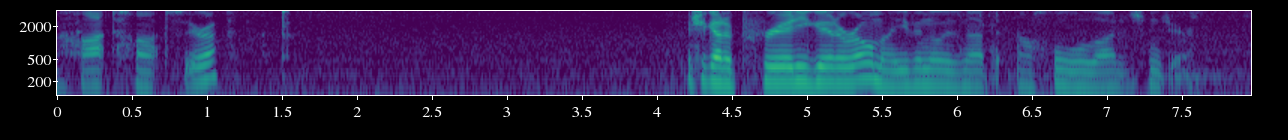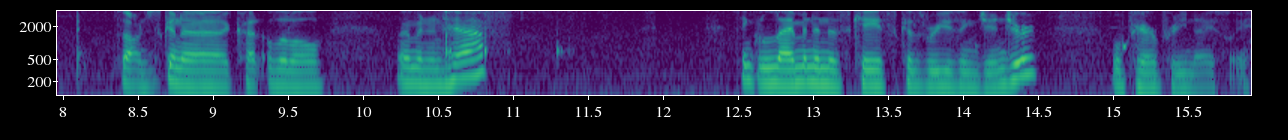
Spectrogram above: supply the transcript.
hot, hot syrup. Actually got a pretty good aroma, even though there's not a whole lot of ginger. So I'm just gonna cut a little lemon in half. I think lemon in this case, because we're using ginger, will pair pretty nicely.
